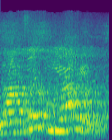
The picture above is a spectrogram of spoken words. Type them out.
वापस लिया है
